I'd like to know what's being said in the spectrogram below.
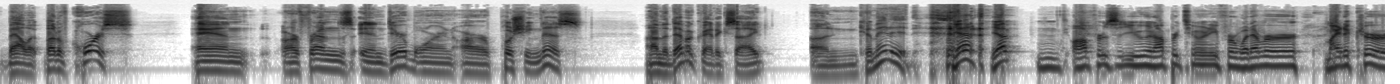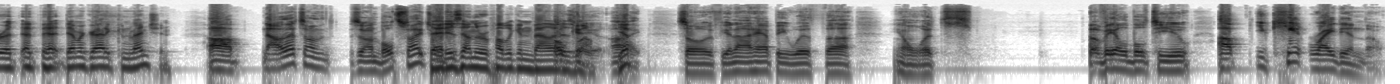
ballot. But of course, and our friends in Dearborn are pushing this on the Democratic side, uncommitted. yeah, yep. Mm, Offers you an opportunity for whatever might occur at, at that Democratic convention. Uh, now that's on is on both sides. That is on the Republican ballot as well. all yep. right. So if you're not happy with uh, you know what's available to you, uh, you can't write in though,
